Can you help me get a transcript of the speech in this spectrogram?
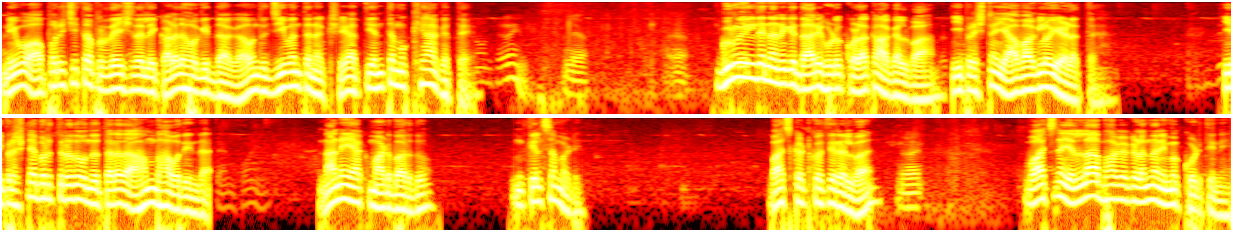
ನೀವು ಅಪರಿಚಿತ ಪ್ರದೇಶದಲ್ಲಿ ಕಳೆದು ಹೋಗಿದ್ದಾಗ ಒಂದು ಜೀವಂತ ನಕ್ಷೆ ಅತ್ಯಂತ ಮುಖ್ಯ ಆಗತ್ತೆ. ಗುರು ಇಲ್ಲದೆ ನನಗೆ ದಾರಿ ಹುಡುಕೊಳ್ಳೋಕೆ ಆಗಲ್ವಾ? ಈ ಪ್ರಶ್ನೆ ಯಾವಾಗಲೂ ಹೇಳತ್ತೆ. ಈ ಪ್ರಶ್ನೆ ಬರ್ತಿರೋದು ಒಂದು ಥರದ ಅಹಂಭಾವದಿಂದ. ನಾನೇ ಯಾಕೆ ಮಾಡಬಾರ್ದು? ಒಂದು ಕೆಲಸ ಮಾಡಿ. ವಾಚ್ ಕಟ್ಕೋತೀರಲ್ವಾ? ವಾಚ್ನ ಎಲ್ಲ ಭಾಗಗಳನ್ನು ನಿಮಗೆ ಕೊಡ್ತೀನಿ.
